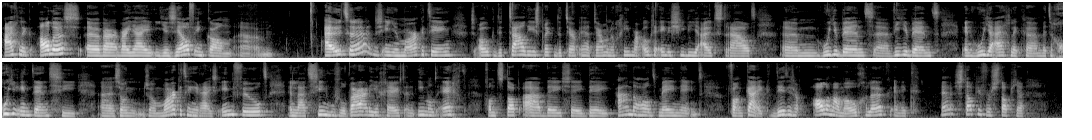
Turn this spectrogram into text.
eigenlijk alles uh, waar, waar jij jezelf in kan um, uiten, dus in je marketing, dus ook de taal die je spreekt, de ja, terminologie, maar ook de energie die je uitstraalt, um, hoe je bent, uh, wie je bent en hoe je eigenlijk uh, met een goede intentie uh, zo'n marketingreis invult en laat zien hoeveel waarde je geeft en iemand echt van stap A, B, C, D aan de hand meeneemt van kijk, dit is er allemaal mogelijk en ik stapje voor stapje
